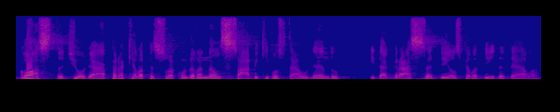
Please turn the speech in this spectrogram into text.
gosta de olhar para aquela pessoa quando ela não sabe que você está olhando e dar graças a Deus pela vida dela?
